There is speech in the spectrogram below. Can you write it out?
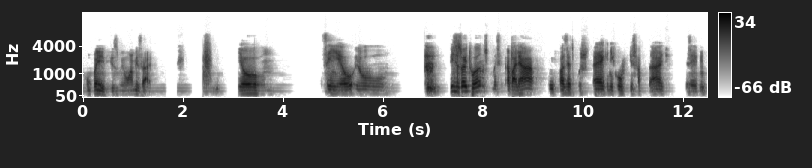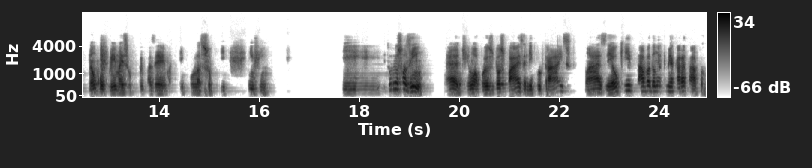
companheirismo e uma amizade. Eu, sim, eu, eu fiz 18 anos, comecei a trabalhar, fui fazer curso técnico, fiz faculdade, quer dizer, não concluí, mas eu fui fazer matrícula, subi, enfim. E, e tudo eu sozinho. Eu tinha o apoio dos meus pais ali por trás, mas eu que estava dando a minha cara a tapa.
